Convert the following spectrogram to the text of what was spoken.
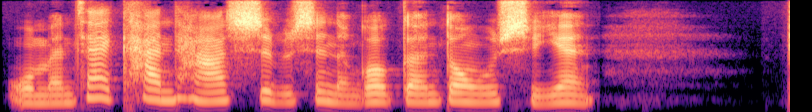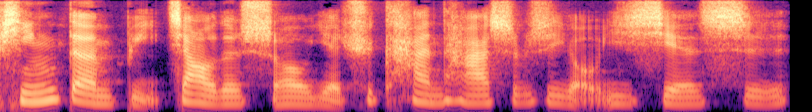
我们在看它是不是能够跟动物实验平等比较的时候，也去看它是不是有一些是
